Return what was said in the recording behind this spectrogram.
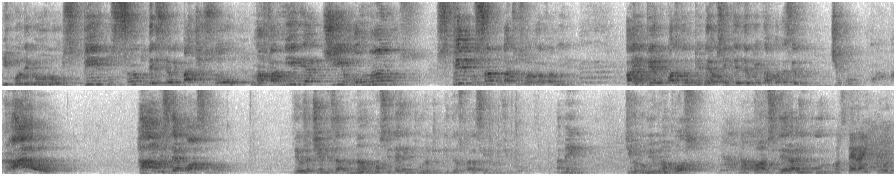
e quando ele orou, o Espírito Santo desceu e batizou uma família de romanos. O Espírito Santo batizou aquela família. Aí Pedro quase deu um pinel, sem entender o que estava acontecendo. Tipo, how? How is that possible? Deus já tinha avisado, não considere impuro aquilo que Deus para si purificou. Amém? Diga comigo, não posso. Não posso considerar impuro considerar impuro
